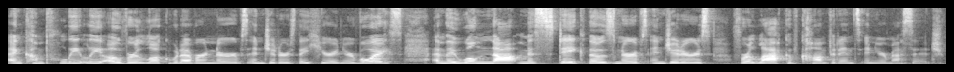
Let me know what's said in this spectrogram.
and completely overlook whatever nerves and jitters they hear in your voice, and they will not mistake those nerves and jitters for lack of confidence in your message.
